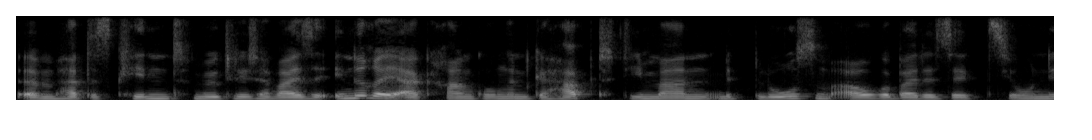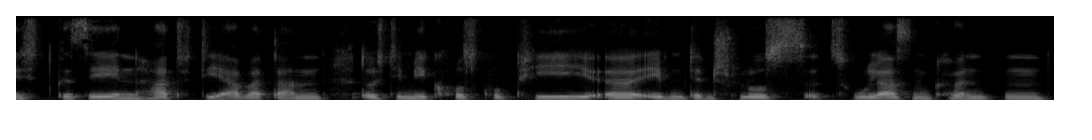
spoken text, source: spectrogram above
ähm, hat das Kind möglicherweise innere Erkrankungen gehabt, die man mit bloßem Auge bei der Sektion nicht gesehen hat, die aber dann durch die Mikroskopie äh, eben den Schluss zulassen könnten,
